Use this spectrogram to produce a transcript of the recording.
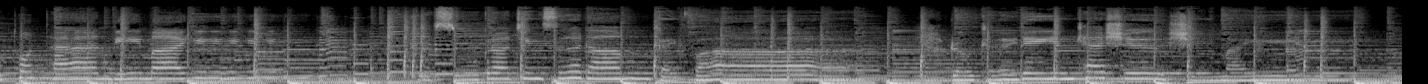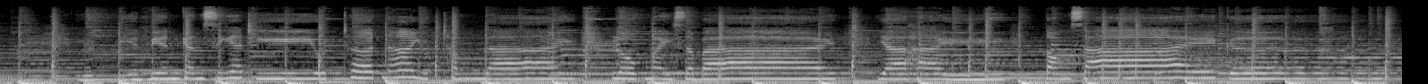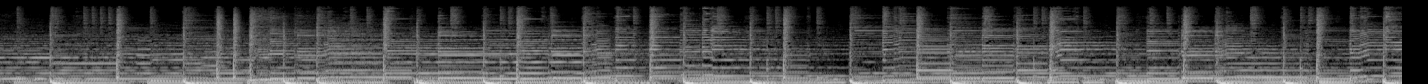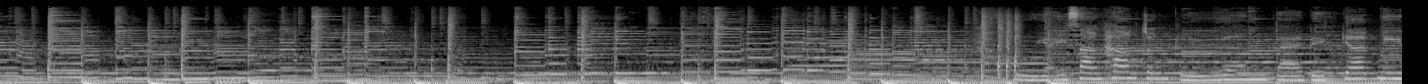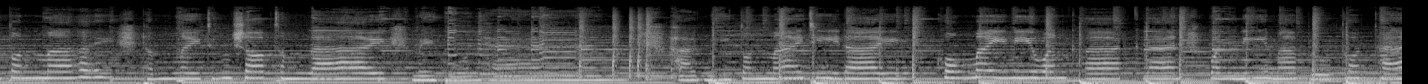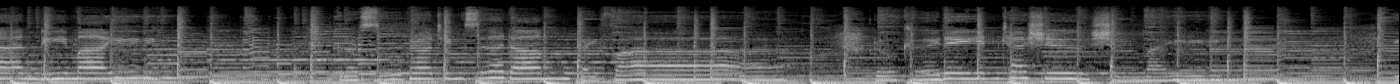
ก ดีไหมกระสูกระทิงเสือดำไก่ฟ้า เราเคยได้ยินแค่ชื่อใช่ไหม หยุดเบียดเบียนกันเสียทีหยุดเถิดนะหยุดทำลาย โลกไม่สบาย อย่าให้ต้องสายเกิน ทำไมถึงชอบทำลาย ไม่ห่วงแหนหากมีต้นไม้ที่ใด คงไม่มีวันขาดแคลน วันนี้มาปลูกทดแทนดีไหม กระสูกระทิงเสื้อดำไก่ฟ้า เราเคยได้ยินแค่ชื่อใช่ไหม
